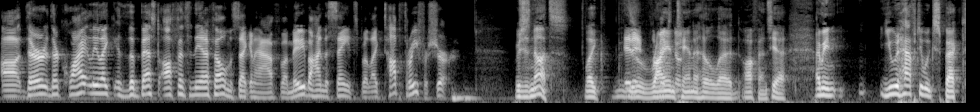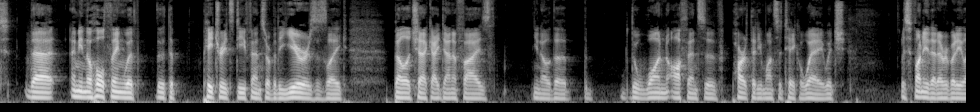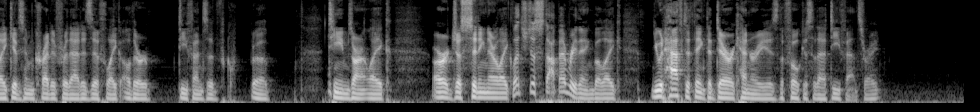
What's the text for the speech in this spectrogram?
uh, they're they're quietly like the best offense in the NFL in the second half, uh, maybe behind the Saints, but like top three for sure. Which is nuts. Like the Ryan Tannehill led offense. Yeah, I mean, you would have to expect that. I mean, the whole thing with the, the Patriots defense over the years is like Belichick identifies, you know, the, the the one offensive part that he wants to take away, which is funny that everybody like gives him credit for that, as if like other defensive uh, teams aren't like are just sitting there like let's just stop everything. But like you would have to think that Derrick Henry is the focus of that defense, right?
